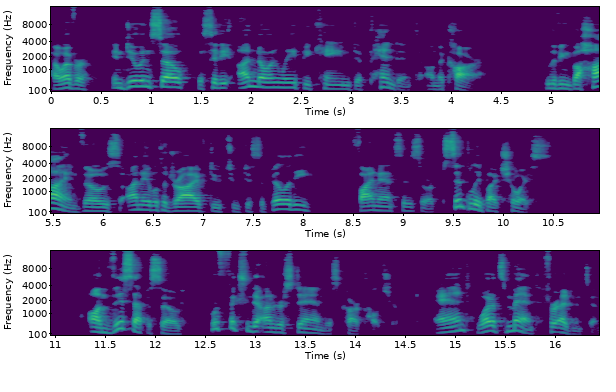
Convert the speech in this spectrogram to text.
However, in doing so, the city unknowingly became dependent on the car, leaving behind those unable to drive due to disability, finances, or simply by choice. On this episode, we're fixing to understand this car culture and what it's meant for Edmonton.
